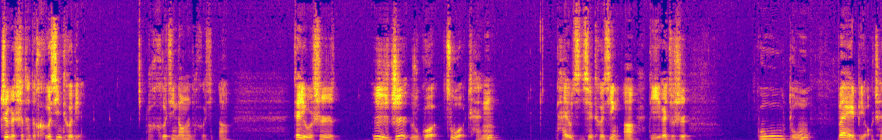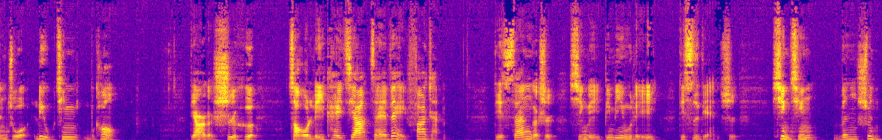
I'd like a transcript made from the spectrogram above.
这个是它的核心特点啊，核心当中的核心啊。再有是。日支如果做辰，它有几些特性啊？第一个就是孤独，外表沉着，六亲无靠；第二个适合早离开家，在外发展；第三个是行为彬彬有礼；第四点是性情温顺，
